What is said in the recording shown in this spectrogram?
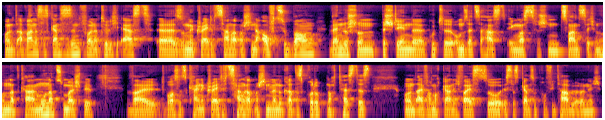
Und ab wann ist das Ganze sinnvoll? Natürlich erst äh, so eine Creative Zahnradmaschine aufzubauen, wenn du schon bestehende gute Umsätze hast, irgendwas zwischen 20 und 100k im Monat zum Beispiel, weil du brauchst jetzt keine Creative Zahnradmaschine, wenn du gerade das Produkt noch testest und einfach noch gar nicht weißt, so ist das Ganze profitabel oder nicht.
